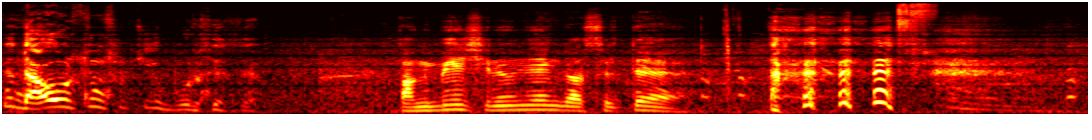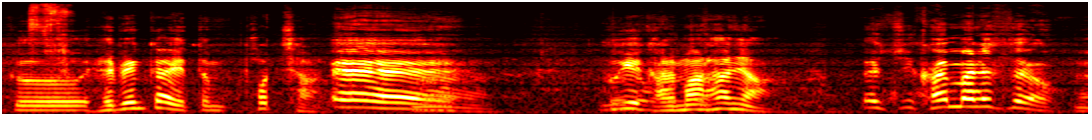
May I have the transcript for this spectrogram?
근데 나올 수는 솔직히 모르겠어요. 방배 신혼여행 갔을 때, 그 해변가에 있던 포차. 예. 예. 그게 갈만하냐? 예, 갈만했어요. 예.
